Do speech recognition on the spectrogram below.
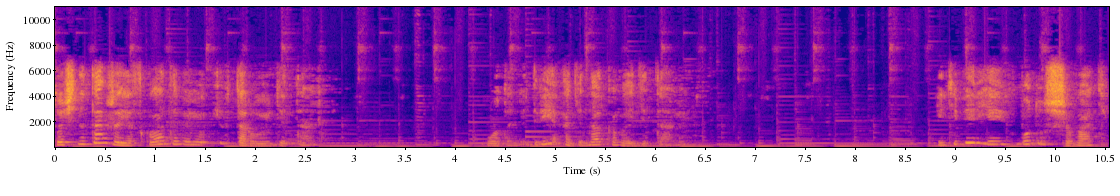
Точно так же я складываю и вторую деталь. Вот они, две одинаковые детали. И теперь я их буду сшивать.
